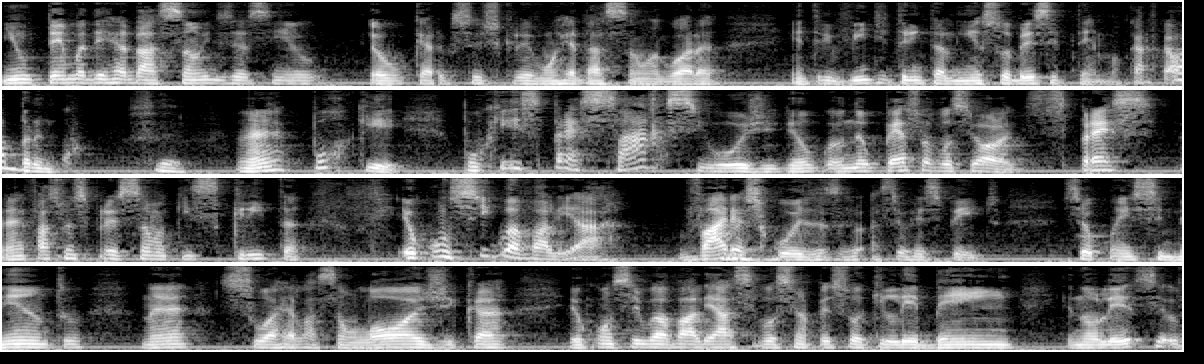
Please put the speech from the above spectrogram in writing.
e um tema de redação e dizia assim: eu, eu quero que você escreva uma redação agora entre 20 e 30 linhas sobre esse tema. O cara ficava branco. Sim. Né? Por quê? Porque expressar-se hoje, eu, quando eu peço a você, olha, expresse, né? faça uma expressão aqui escrita, eu consigo avaliar várias coisas a seu respeito seu conhecimento, né, sua relação lógica. Eu consigo avaliar se você é uma pessoa que lê bem, que não lê. Eu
